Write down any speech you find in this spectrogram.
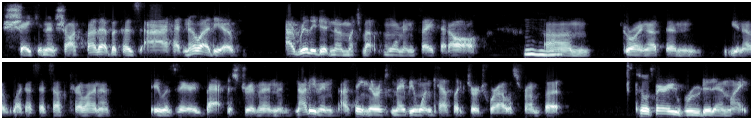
shaken and shocked by that because I had no idea. I really didn't know much about Mormon faith at all. Mm-hmm. Um, growing up in you know, like I said, South Carolina, it was very Baptist driven, and not even. I think there was maybe one Catholic church where I was from, but so it was very rooted in like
